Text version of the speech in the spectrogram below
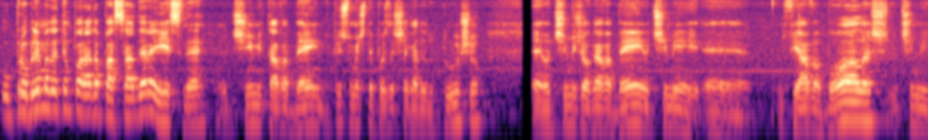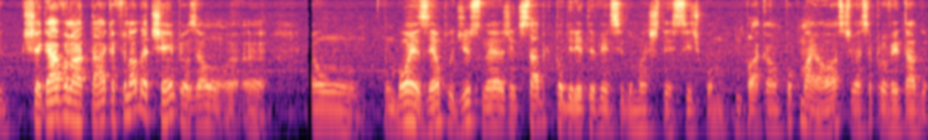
O problema da temporada passada era esse, né? O time estava bem, principalmente depois da chegada do Tuchel. É, o time jogava bem, o time é, enfiava bolas, o time chegava no ataque. A final da Champions é um, é, é um, um, bom exemplo disso, né? A gente sabe que poderia ter vencido o Manchester City por um placar um pouco maior, se tivesse aproveitado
